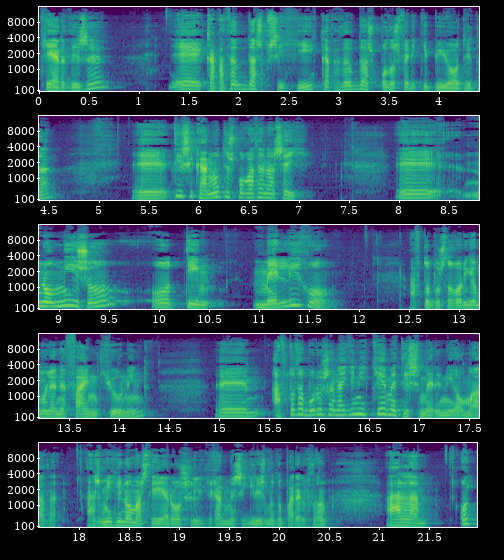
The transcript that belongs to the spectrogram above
Κέρδιζε ε, καταθέτοντας ψυχή, καταθέτοντας ποδοσφαιρική ποιότητα, ε, τις ικανότητες που ο καθένας έχει. Ε, νομίζω ότι με λίγο αυτό που στο χωριό μου λένε fine tuning ε, αυτό θα μπορούσε να γίνει και με τη σημερινή ομάδα. Ας μην γινόμαστε ιερόσυλοι και κάνουμε συγκρίσεις με το παρελθόν αλλά οκ,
